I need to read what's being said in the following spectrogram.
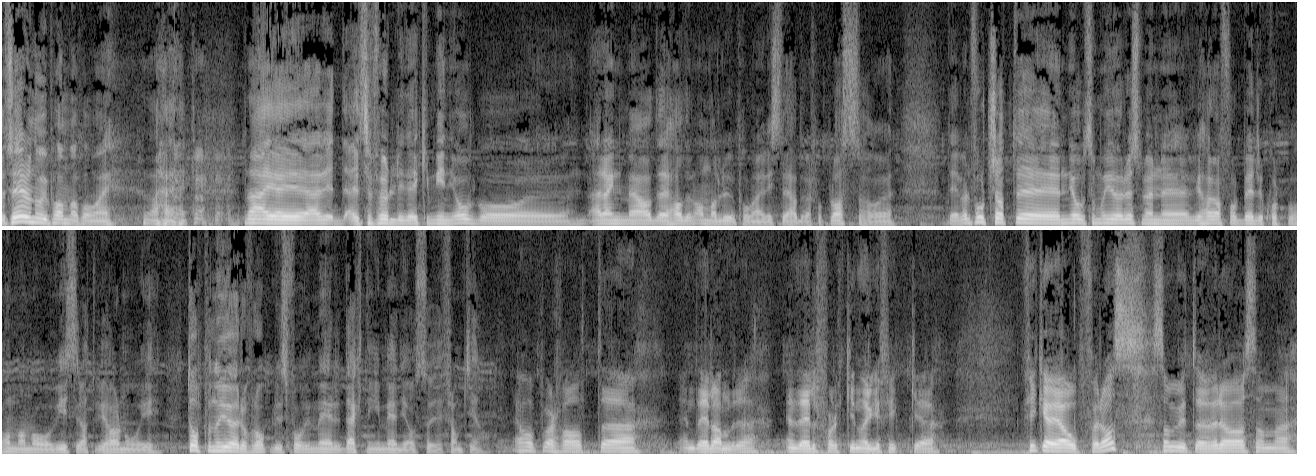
Ser du noe i panna på meg. Nei, Nei jeg, jeg, selvfølgelig det er ikke min jobb. og eh, Jeg regner med jeg hadde hatt en annen lue på meg hvis det hadde vært på plass. og eh, det er vel fortsatt eh, en jobb som må gjøres, men vi har iallfall bedre kort på hånda nå og viser at vi har noe i toppen å gjøre. og Forhåpentligvis får vi mer dekning i media også i framtida. Jeg håper i hvert fall at en del andre, en del folk i Norge fikk, eh, fikk øya opp for oss som utøvere og som eh,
